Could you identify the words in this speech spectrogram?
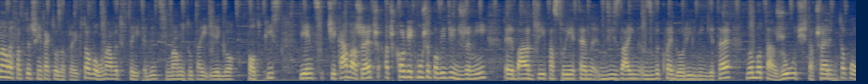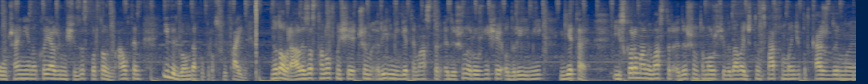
no ale faktycznie tak to zaprojektował. Nawet w tej edycji mamy tutaj jego podpis, więc ciekawa rzecz, aczkolwiek muszę powiedzieć, że mi e, bardziej pasuje ten design zwykłego Realme GT, no bo ta żółć, ta czerń, to połączenie no, kojarzy mi się ze sportowym autem i wygląda po prostu fajnie. No dobra, ale zastanówmy się, czym Realme GT Master Edition różni się od Realme GT. I skoro mamy Master Edition, to może się wydawać, że ten smartfon będzie pod każdym e,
